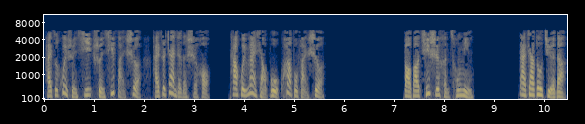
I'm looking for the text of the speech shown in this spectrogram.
孩子会吮吸吮吸反射；孩子站着的时候。他会迈小步，跨步反射。宝宝其实很聪明，大家都觉得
